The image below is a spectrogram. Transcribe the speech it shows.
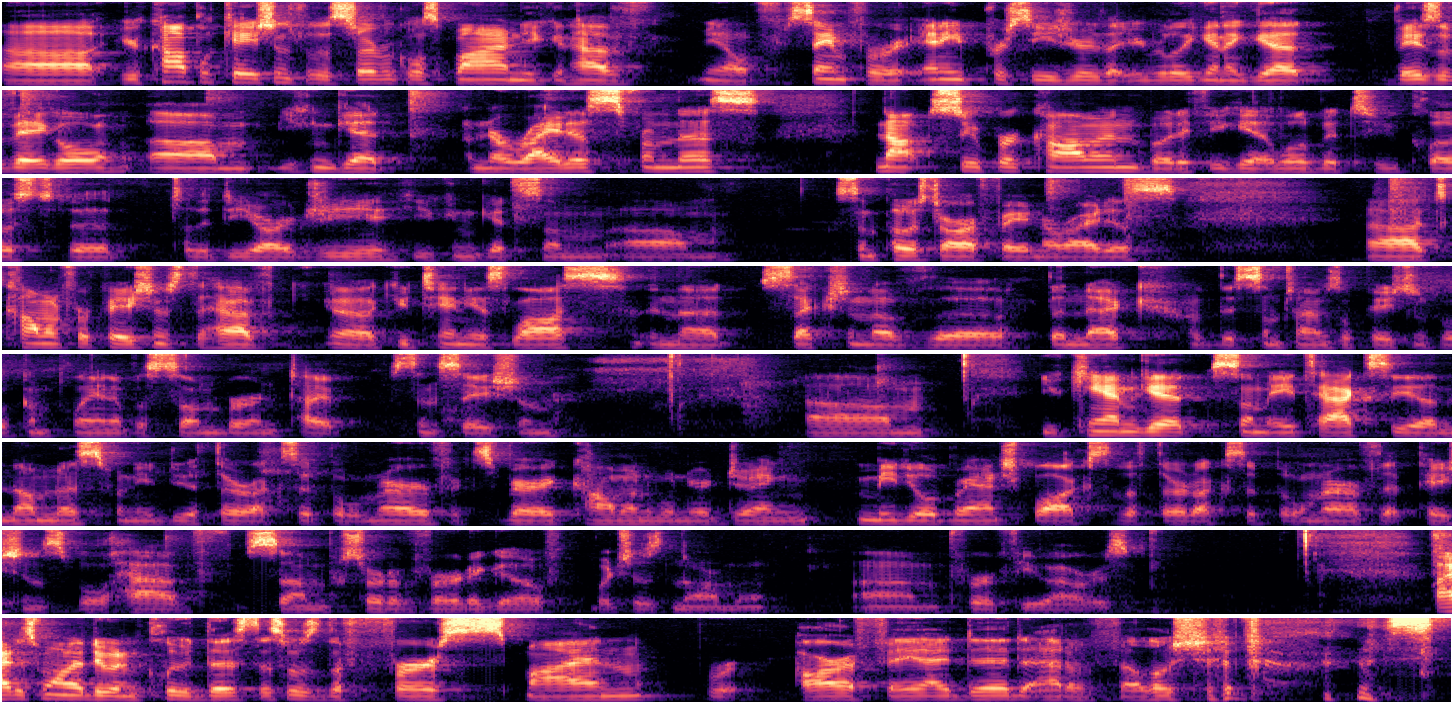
Uh, Your complications for the cervical spine, you can have, you know, same for any procedure that you're really going to get. Vasovagal, um, you can get a neuritis from this. Not super common, but if you get a little bit too close to the, to the DRG, you can get some, um, some post-RFA neuritis. Uh, It's common for patients to have uh, cutaneous loss in that section of the, the neck. Sometimes the patients will complain of a sunburn-type sensation. Um, You can get some ataxia, numbness when you do a third occipital nerve. It's very common when you're doing medial branch blocks of the third occipital nerve that patients will have some sort of vertigo, which is normal um, for a few hours. I just wanted to include this. This was the first spine RFA I did out of fellowship. so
